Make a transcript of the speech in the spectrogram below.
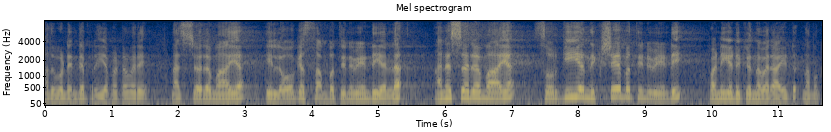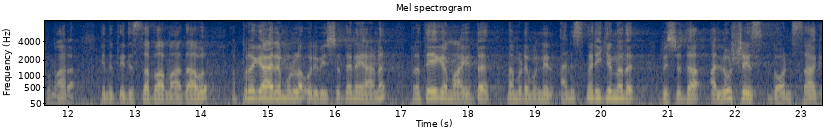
അതുകൊണ്ട് എന്റെ പ്രിയപ്പെട്ടവരെ നശ്വരമായ ഈ ലോക സമ്പത്തിനു വേണ്ടിയല്ല അനശ്വരമായ സ്വർഗീയ നിക്ഷേപത്തിനു വേണ്ടി പണിയെടുക്കുന്നവരായിട്ട് നമുക്ക് മാറാം. ഇന്ന് തിരുസഭ മാതാവ് അപ്രകാരമുള്ള ഒരു വിശുദ്ധനെയാണ് പ്രത്യേകമായിട്ട് നമ്മുടെ മുന്നിൽ അനുസ്മരിക്കുന്നത് വിശുദ്ധ അലോഷ്യസ് ഗോൺസാഗ.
